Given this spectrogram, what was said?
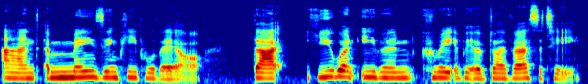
and amazing people they are that you won't even create a bit of diversity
